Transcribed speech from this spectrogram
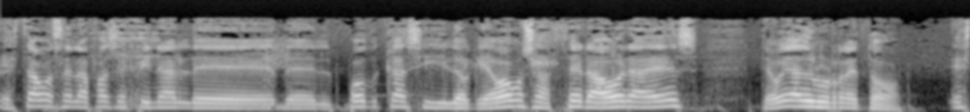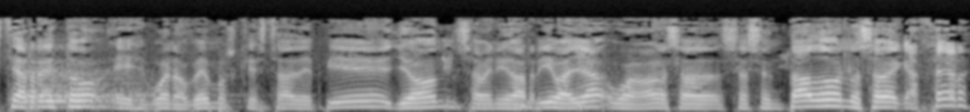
Estamos en la fase final de- del podcast y lo que vamos a hacer ahora es, te voy a dar un reto. Este reto es, bueno, vemos que está de pie. John se ha venido arriba ya. Bueno, ahora se ha sentado, no sabe qué hacer.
